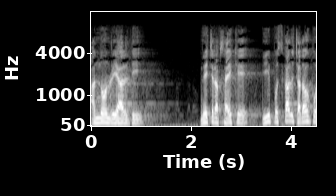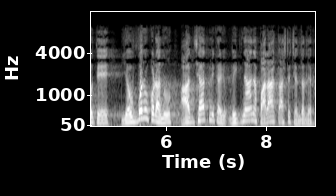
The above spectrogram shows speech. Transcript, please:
unknown reality nature of psyche ఈ పుస్తకాలు చదవకపోతే ఎవ్వరూ కూడాను ఆధ్యాత్మిక విజ్ఞాన పరాకాష్ట చెందలేరు.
